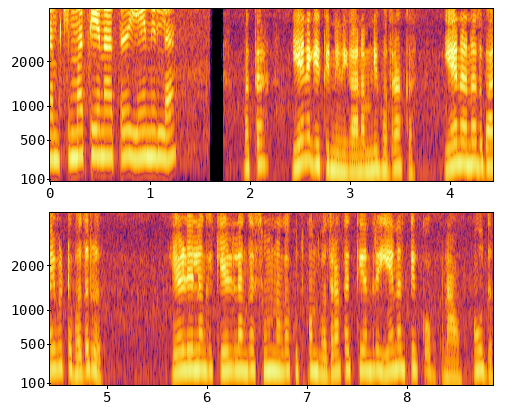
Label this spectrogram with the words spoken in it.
ನಮ್ಮ ಕಿಮ್ಮತ್ ಏನಾತ? ಏನಿಲ್ಲ. ಮತ್ತೆ ಏನಾಗೈತಿ ನಿನಗೆ ನಮ್ಮನಿ ಹೊದ್ರಾಕ? ಏನು ಅನ್ನೋದು ಬಾಯಿ ಬಿಟ್ಟು ಹೊದರು? ಹೇಳಿಲ್ಲಂಗ ಕೇಳಿಲ್ಲಂಗ ಸುಮ್ಮನಂಗ ಕುತ್ಕೊಂಡು ಬದ್ರಾಕತ್ತಿ ಅಂದ್ರೆ ಏನಂತ ತಿಳ್ಕೊಬೇಕು ನಾವು? ಹೌದು.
